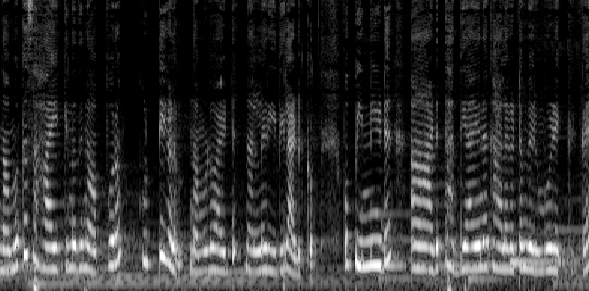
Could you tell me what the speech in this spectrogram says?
നമുക്ക് സഹായിക്കുന്നതിനപ്പുറം കുട്ടികളും നമ്മളുമായിട്ട് നല്ല രീതിയിൽ അടുക്കും. അപ്പോൾ പിന്നീട് അടുത്ത അധ്യയന കാലഘട്ടം വരുമ്പോഴേക്കൊക്കെ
